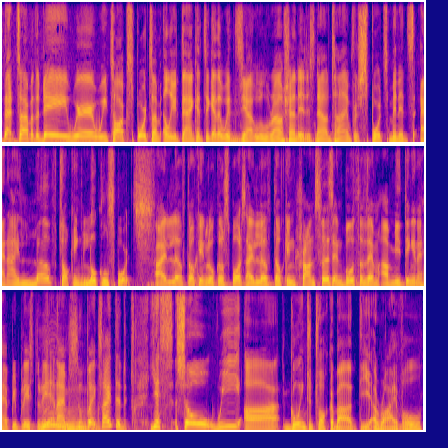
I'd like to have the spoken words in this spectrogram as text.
That time of the day where we talk sports. I'm Elliot Danker together with Ziaul Raushan. It is now time for Sports Minutes, and I love talking local sports. I love talking local sports. I love talking transfers, and both of them are meeting in a happy place today, and I'm super excited. Yes, so we are going to talk about the arrival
